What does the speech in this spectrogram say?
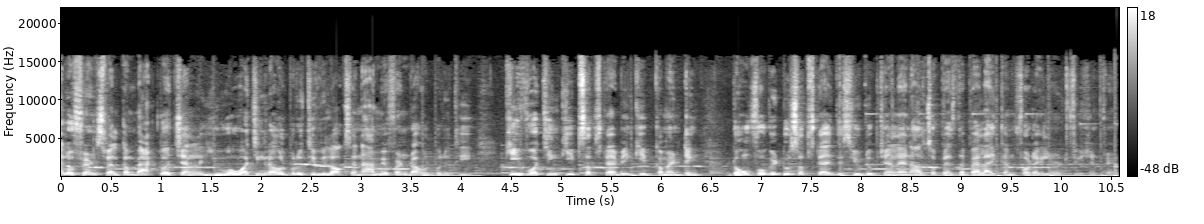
Hello friends welcome back to our channel you are watching Rahul Puruthi vlogs and I am your friend Rahul Puruthi keep watching keep subscribing keep commenting don't forget to subscribe this YouTube channel and also press the bell icon for regular notification friend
